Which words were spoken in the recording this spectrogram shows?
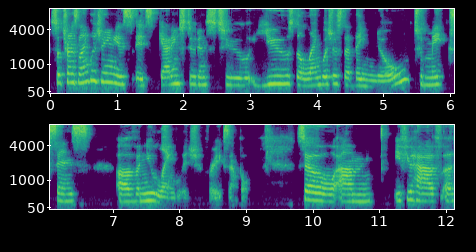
So translanguaging is is getting students to use the languages that they know to make sense of a new language, for example. So um, if you have, a,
